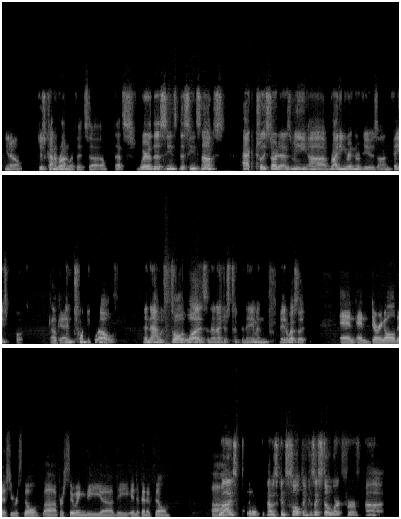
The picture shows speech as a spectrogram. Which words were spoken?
you know, just kind of run with it. So that's where the scenes the scene snobs actually started as me uh, writing written reviews on Facebook. Okay. In 2012, and that was all it was. And then I just took the name and made a website. And and during all this, you were still uh, pursuing the uh, the independent film. Uh, well, I was still I was consulting because I still worked for uh,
